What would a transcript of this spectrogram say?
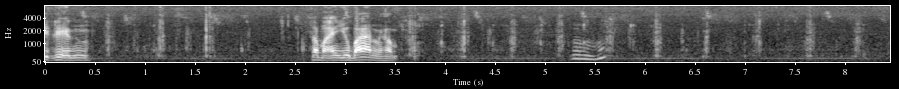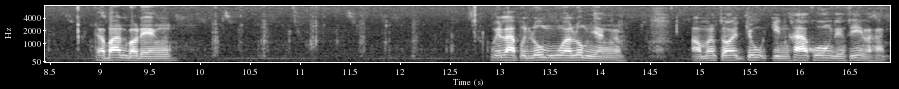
คิดเห็นสมัยอยู่บ้านครับแต่บ้านเบาแดง เวลาเป็นร่มงัวร่มหยังอะเอามาซอยจุกินข้าวโค้งจังซี่แหละครับ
